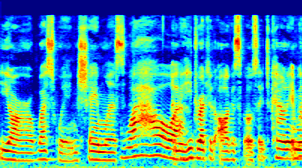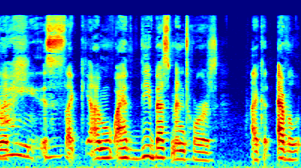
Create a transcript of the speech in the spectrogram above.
ER, West Wing, Shameless. wow? I mean, he directed August of Osage County. I mean, like, he, this is like I'm, I have the best mentors I could ever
